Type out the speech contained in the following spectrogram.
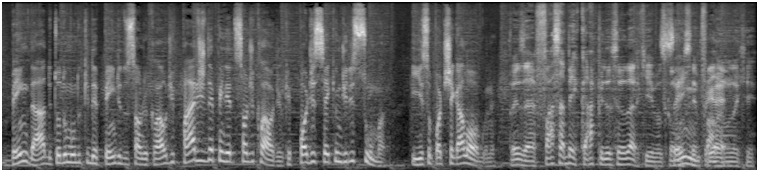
bem dado e todo mundo que depende do SoundCloud pare de depender do SoundCloud, porque pode ser que um dia ele suma. E isso pode chegar logo, né? Pois é, faça backup dos seus arquivos, como Sempre, sempre, falamos aqui.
